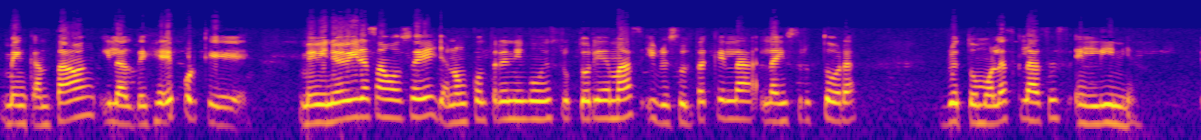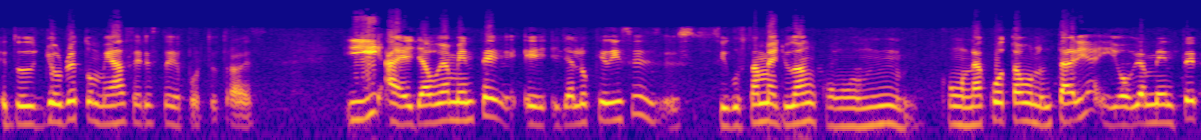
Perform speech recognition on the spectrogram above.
me encantaban y las dejé porque me vine a vivir a San José, ya no encontré ningún instructor y demás, y resulta que la, instructora retomó las clases en línea. Entonces yo retomé a hacer este deporte otra vez. Y a ella obviamente, eh, ella lo que dice es, si gustan me ayudan con, un, con una cuota voluntaria y obviamente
